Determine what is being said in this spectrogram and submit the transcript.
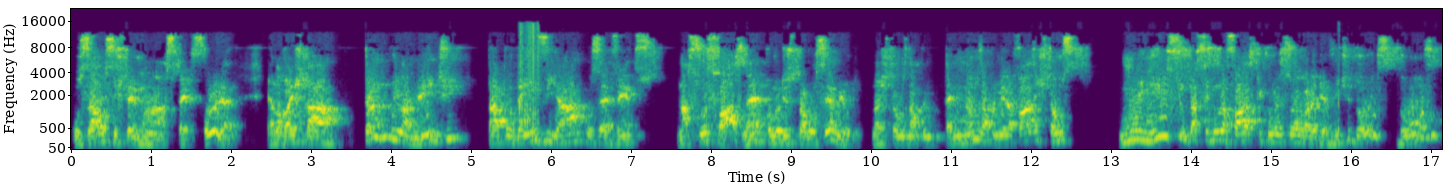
usar o sistema Aspect Folha, ela vai estar tranquilamente para poder enviar os eventos nas suas fases, né? Como eu disse para você, Hamilton, nós estamos na, terminamos a primeira fase, estamos no início da segunda fase, que começou agora dia 22 do 11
